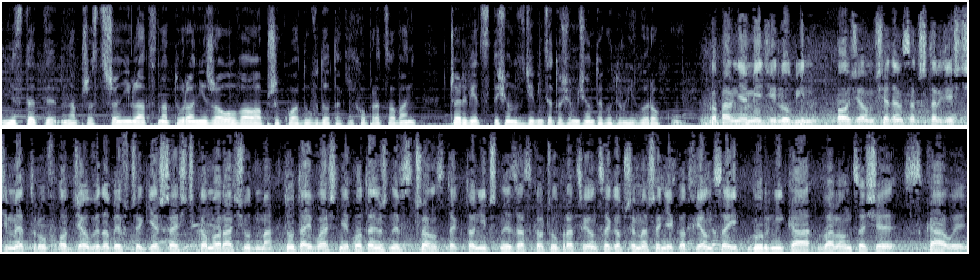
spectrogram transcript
Niestety, na przestrzeni lat natura nie żałowała przykładów do takich opracowań. Czerwiec 1982 roku. Kopalnia Miedzi Lubin, poziom 740 metrów, oddział wydobywczy G6, komora siódma. Tutaj właśnie potężny wstrząs tektoniczny zaskoczył pracującego przy maszynie kotwiącej górnika. Walące się skały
